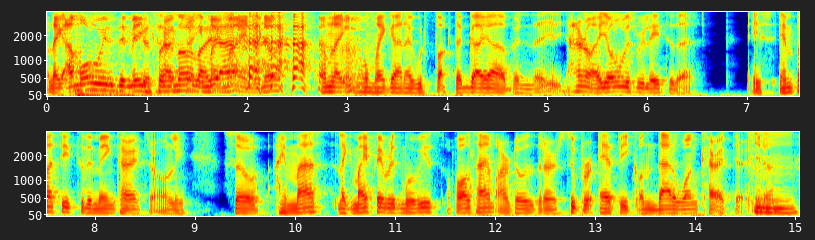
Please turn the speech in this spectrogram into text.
Like I'm always the main character know, like, in my yeah. mind, you know. I'm like, oh my god, I would fuck that guy up, and I, I don't know. I always relate to that. It's empathy to the main character only. So I must like my favorite movies of all time are those that are super epic on that one character. You know, Mm.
